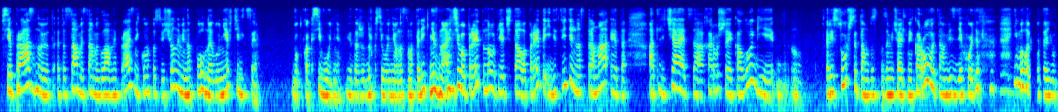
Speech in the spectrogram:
все празднуют, это самый-самый главный праздник, он посвящен именно полной луне в Тельце. Вот как сегодня. Я даже вдруг сегодня у нас моторик, не знаю чего про это, но вот я читала про это. И действительно страна эта отличается хорошей экологией, ресурсы, там замечательные коровы там везде ходят и молоко дают.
